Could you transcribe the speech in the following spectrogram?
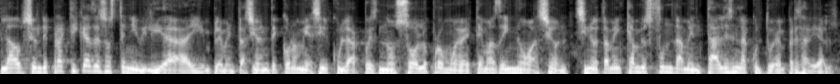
La adopción de prácticas de sostenibilidad y implementación de economía circular pues no solo promueve temas de innovación, sino también cambios fundamentales en la cultura empresarial.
